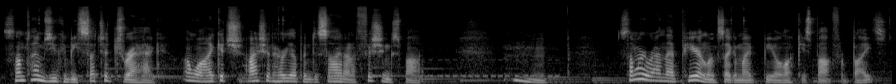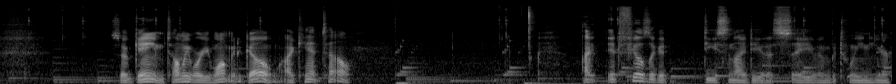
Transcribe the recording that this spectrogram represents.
Sometimes you can be such a drag. Oh well, I could sh I should hurry up and decide on a fishing spot. Hmm. Somewhere around that pier looks like it might be a lucky spot for bites. So game, tell me where you want me to go. I can't tell. I it feels like a decent idea to save in between here.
